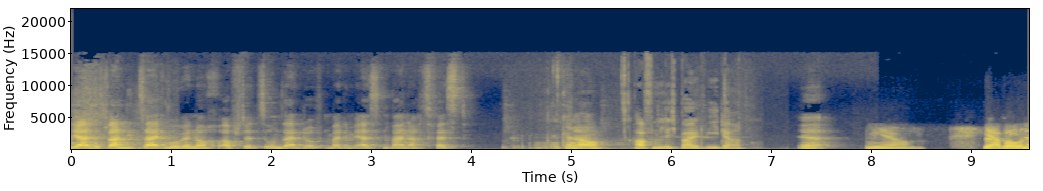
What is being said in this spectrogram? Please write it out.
ja, das waren die Zeiten, wo wir noch auf Station sein durften bei dem ersten Weihnachtsfest. Genau. Ja. Hoffentlich bald wieder. Ja. Ja. Ja, bei uns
